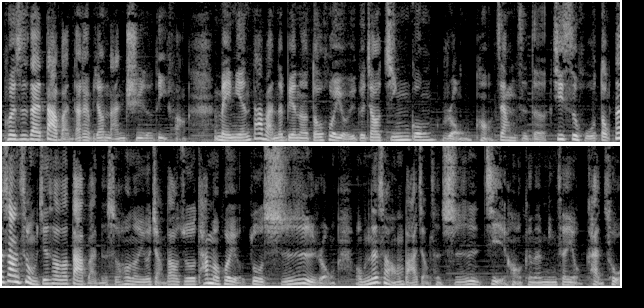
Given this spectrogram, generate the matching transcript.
会是在大阪大概比较南区的地方。每年大阪那边呢，都会有一个叫金宫荣哈这样子的祭祀活动。那上次我们介绍到大阪的时候呢，有讲到说他们会有做十日荣，我们那时候好像把它讲成十日祭哈，可能名称有看错。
